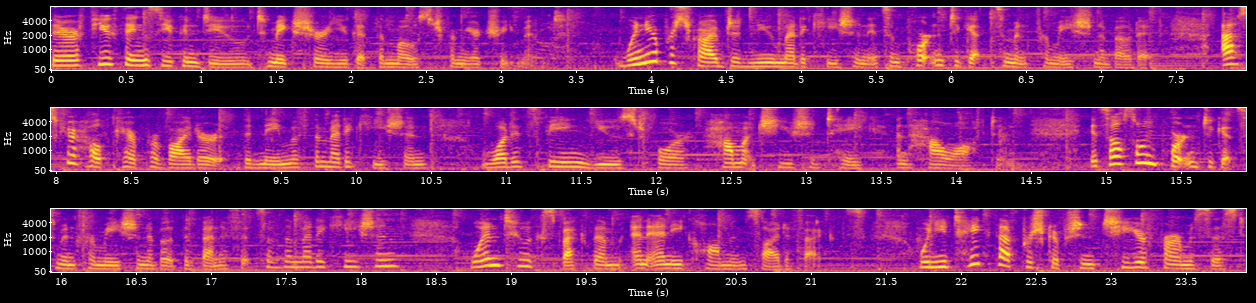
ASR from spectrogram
There are a few things you can do to make sure you get the most from your treatment. When you're prescribed a new medication, it's important to get some information about it. Ask your healthcare provider the name of the medication, what it's being used for, how much you should take, and how often. It's also important to get some information about the benefits of the medication, when to expect them, and any common side effects. When you take that prescription to your pharmacist,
